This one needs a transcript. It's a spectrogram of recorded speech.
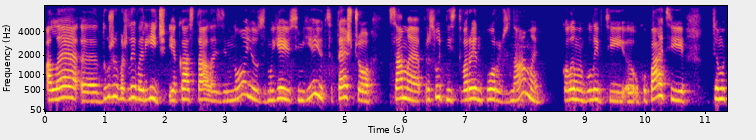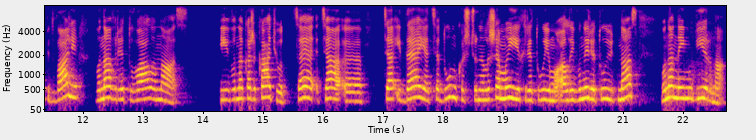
Але е, дуже важлива річ, яка стала зі мною, з моєю сім'єю, це те, що саме присутність тварин поруч з нами, коли ми були в цій е, окупації, в цьому підвалі, вона врятувала нас. І вона каже: Катю, це ця, е, ця ідея, ця думка, що не лише ми їх рятуємо, але й вони рятують нас. Вона неймовірна.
